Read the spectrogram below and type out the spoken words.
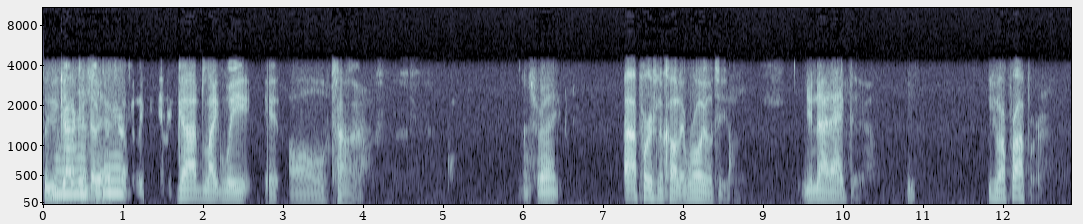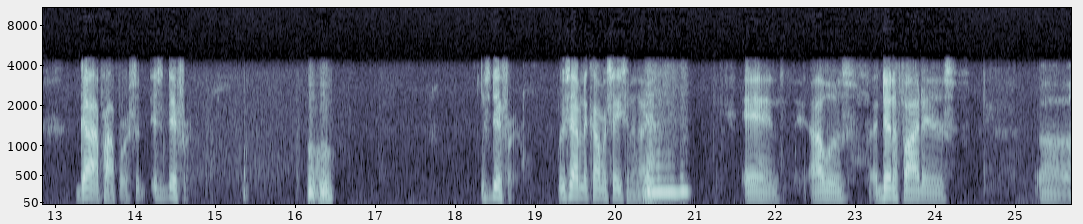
So you got to conduct sure. yourself in a, in a godlike way at all times. That's right. I personally call it royalty. You're not acting. You are proper. God proper. It's, it's different. hmm It's different. We're just having a conversation tonight. Mm-hmm. and I was identified as uh,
